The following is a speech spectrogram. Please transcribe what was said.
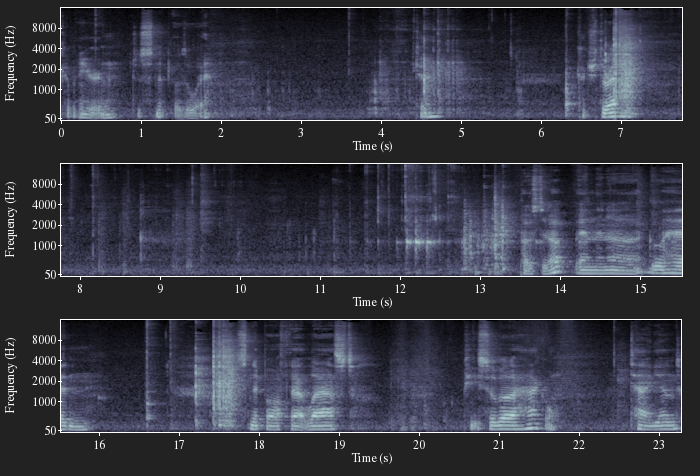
come in here and just snip those away. Okay. Cut your thread. Post it up and then uh, go ahead and snip off that last piece of uh, hackle, tag end,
